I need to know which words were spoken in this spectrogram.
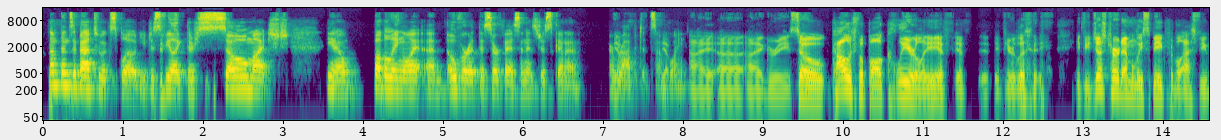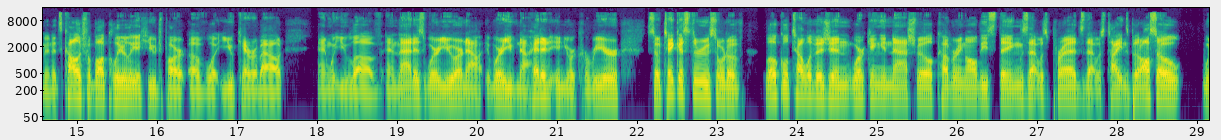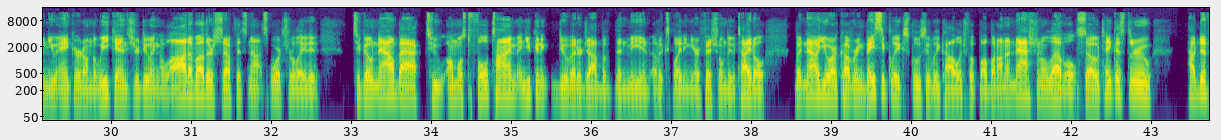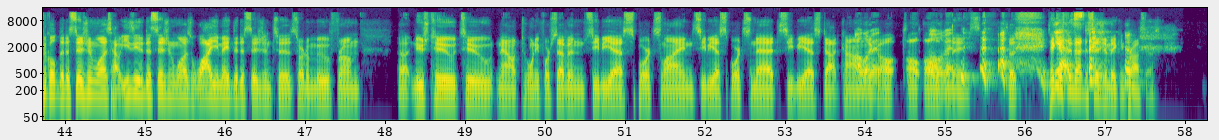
something's about to explode. You just feel like there's so much you know bubbling uh, over at the surface and it's just going to erupt yep. at some yep. point. I uh i agree. So college football clearly if if if you're listening if you just heard emily speak for the last few minutes college football clearly a huge part of what you care about and what you love. And that is where you are now where you've now headed in your career. So take us through sort of local television, working in Nashville, covering all these things. That was Preds, that was Titans, but also when you anchored on the weekends, you're doing a lot of other stuff that's not sports related. To go now back to almost full time, and you can do a better job of, than me of explaining your official new title. But now you are covering basically exclusively college football, but on a national level. So take us through how difficult the decision was, how easy the decision was, why you made the decision to sort of move from uh, News 2 to now 24 7 CBS Sports Line, CBS Sportsnet, CBS.com, all like all, all, all, all, of, of the names. So take yes. us through that decision making process.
